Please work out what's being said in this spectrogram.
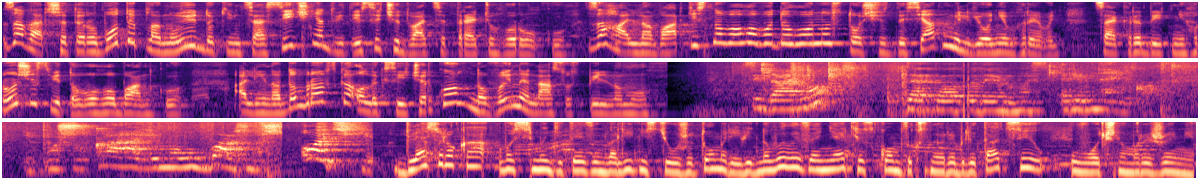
Завершити роботи планують до кінця січня 2023 року. Загальна вартість нового водогону 160 мільйонів гривень. Це кредитні гроші Світового банку. Аліна Домбровська, Олексій Черко. Новини на Суспільному. Сідаємо, Зеркало подивимось рівненько і пошукаємо уважно. Очки! Для 48 дітей з інвалідністю у Житомирі відновили заняття з комплексної реабілітації у вочному режимі.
